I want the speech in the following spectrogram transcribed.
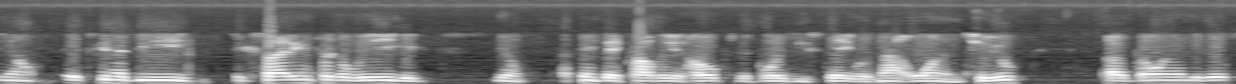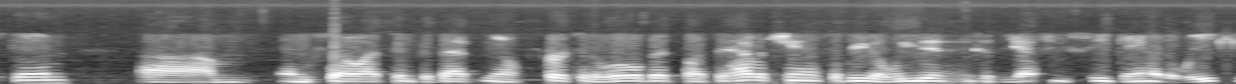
you know it's going to be exciting for the league. It's, you know, I think they probably had hoped that Boise State was not one and two uh, going into this game. Um, and so I think that that you know hurts it a little bit. But to have a chance to be the lead into the SEC game of the week,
